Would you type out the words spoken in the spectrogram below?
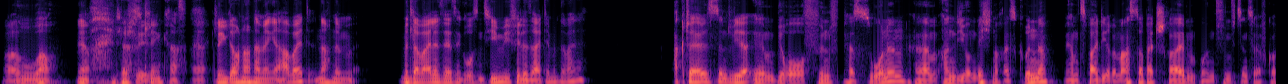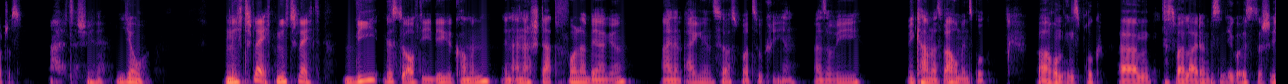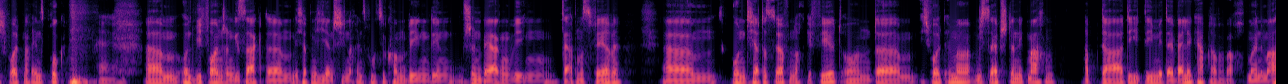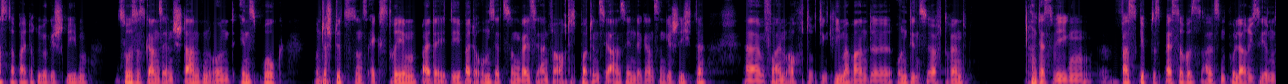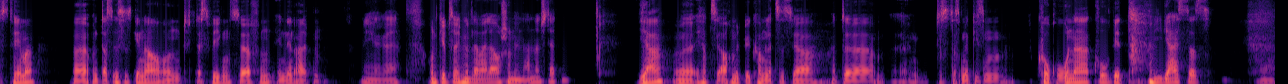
Wow. Oh, wow. Ja, das klingt krass. Ja. Klingt auch nach einer Menge Arbeit, nach einem mittlerweile sehr, sehr großen Team. Wie viele seid ihr mittlerweile? Aktuell sind wir im Büro fünf Personen, ähm, Andi und mich noch als Gründer. Wir haben zwei, die ihre Masterarbeit schreiben und 15 Surfcoaches. Alter Schwede. Yo. Nicht schlecht, nicht schlecht. Wie bist du auf die Idee gekommen, in einer Stadt voller Berge einen eigenen Surfsport zu kreieren? Also wie, wie kam das? Warum Innsbruck? Warum Innsbruck? Ähm, das war leider ein bisschen egoistisch. Ich wollte nach Innsbruck. Ja, ähm, und wie vorhin schon gesagt, ähm, ich habe mich hier entschieden, nach Innsbruck zu kommen, wegen den schönen Bergen, wegen der Atmosphäre. Ähm, und ich hatte das Surfen noch gefehlt und ähm, ich wollte immer mich selbstständig machen. Habe da die Idee mit der Welle gehabt, habe aber auch meine Masterarbeit darüber geschrieben. So ist das Ganze entstanden und Innsbruck unterstützt uns extrem bei der Idee, bei der Umsetzung, weil sie einfach auch das Potenzial sehen der ganzen Geschichte, ähm, vor allem auch durch den Klimawandel und den Surftrend. Und deswegen, was gibt es Besseres als ein polarisierendes Thema? Äh, und das ist es genau. Und deswegen Surfen in den Alpen. Mega geil. Und gibt es euch mittlerweile auch schon in anderen Städten? Ja, äh, ich habe es ja auch mitbekommen. Letztes Jahr hatte äh, das, das mit diesem Corona, Covid, wie, wie heißt das?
